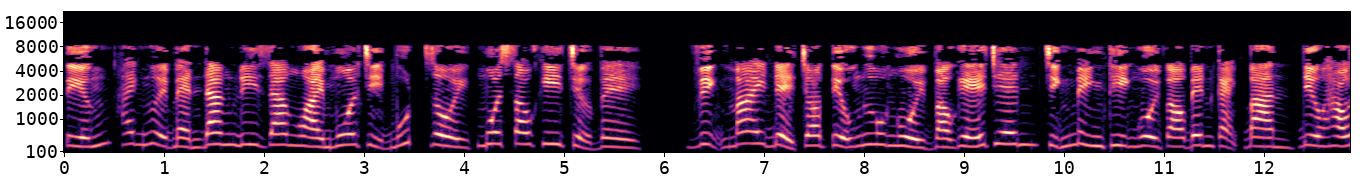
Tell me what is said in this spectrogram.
tiếng hai người bèn đang đi ra ngoài mua chỉ bút rồi mua sau khi trở về. Vịnh Mai để cho Tiểu Ngưu ngồi vào ghế trên, chính mình thì ngồi vào bên cạnh bàn, điều háo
